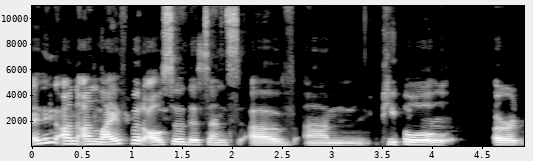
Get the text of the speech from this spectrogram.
I think on on life, but also the sense of um, people or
